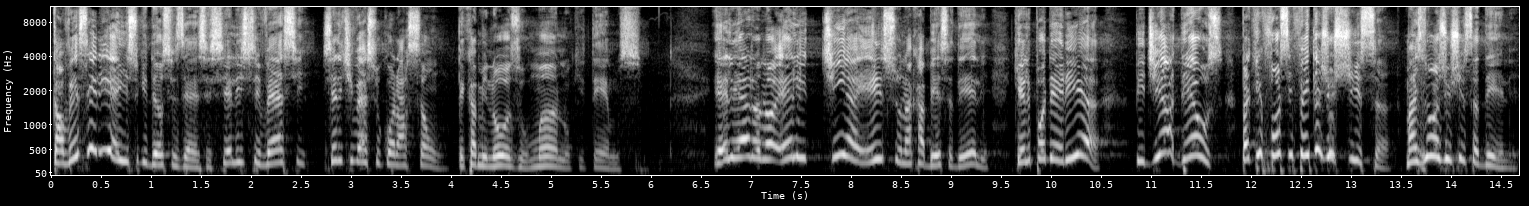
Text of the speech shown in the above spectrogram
Talvez seria isso que Deus fizesse, se ele tivesse, se ele tivesse o coração pecaminoso, humano que temos. Ele, era, ele tinha isso na cabeça dele, que ele poderia pedir a Deus para que fosse feita justiça, mas não a justiça dele.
